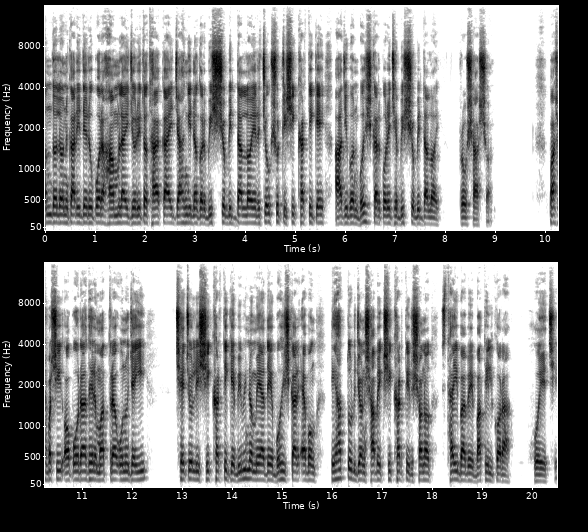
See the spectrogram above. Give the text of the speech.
আন্দোলনকারীদের উপর হামলায় জড়িত থাকায় জাহাঙ্গীরনগর বিশ্ববিদ্যালয়ের চৌষট্টি শিক্ষার্থীকে আজীবন বহিষ্কার করেছে বিশ্ববিদ্যালয় প্রশাসন। পাশাপাশি অপরাধের মাত্রা অনুযায়ী ছেচল্লিশ শিক্ষার্থীকে বিভিন্ন মেয়াদে বহিষ্কার এবং তেহাত্তর জন সাবেক শিক্ষার্থীর সনদ স্থায়ীভাবে বাতিল করা হয়েছে।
